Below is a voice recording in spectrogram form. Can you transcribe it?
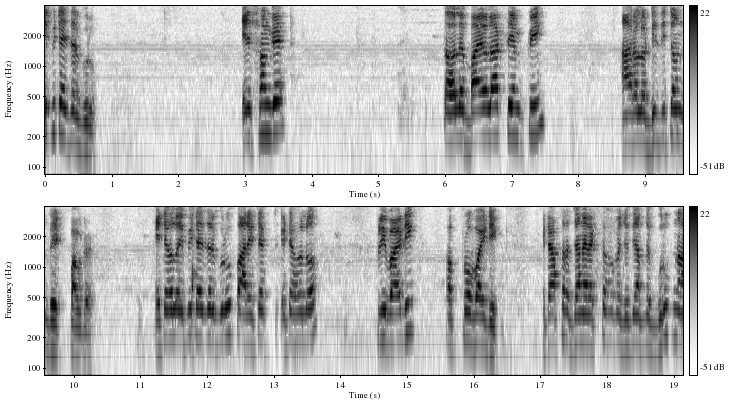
এপিটাইজার গ্রুপ এর সঙ্গে তাহলে বায়োলাক্স এমপি আর হলো ডিজিটন ভেট পাউডার এটা হলো এপিটাইজার গ্রুপ আর এটা এটা হলো প্রিবায়োটিক প্রোবায়োটিক এটা আপনারা জানে রাখতে হবে, যদি আপনি গ্রুপ না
